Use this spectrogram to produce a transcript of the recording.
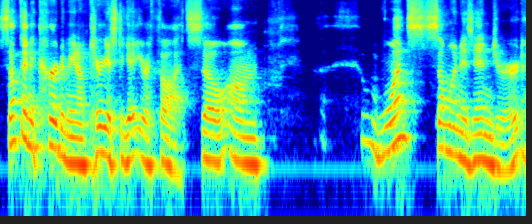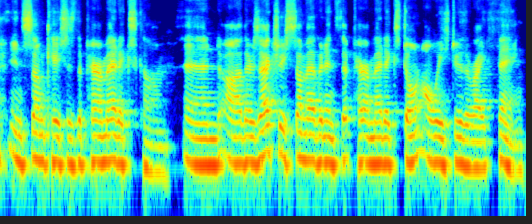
something occurred to me and I'm curious to get your thoughts. So, um, once someone is injured, in some cases, the paramedics come. And uh, there's actually some evidence that paramedics don't always do the right thing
